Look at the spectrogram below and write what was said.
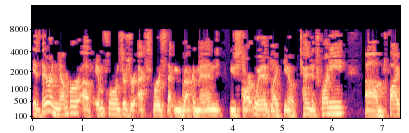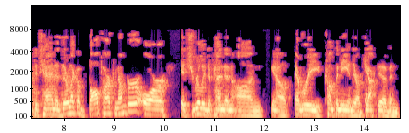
is there a number of influencers or experts that you recommend you start with, like you know, ten to twenty, um, five to ten? Is there like a ballpark number, or it's really dependent on, you know, every company and their objective and,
